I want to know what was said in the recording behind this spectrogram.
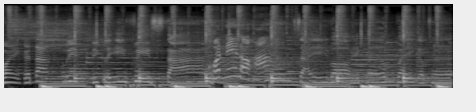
คอยก็นั่งริมดีกรีฟรีสไตล์คนนี้เหรอคะใจบ่ให้เคิมไปกับเธอ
